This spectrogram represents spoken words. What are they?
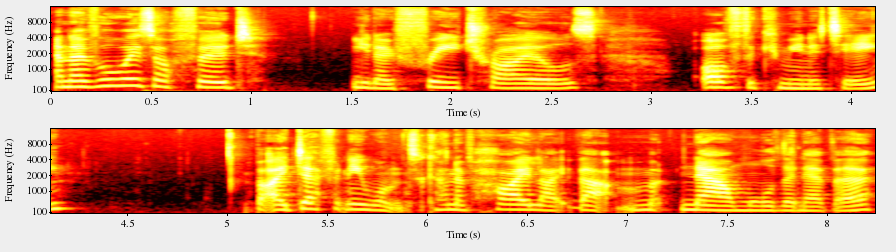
And I've always offered, you know, free trials of the community, but I definitely want to kind of highlight that now more than ever.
